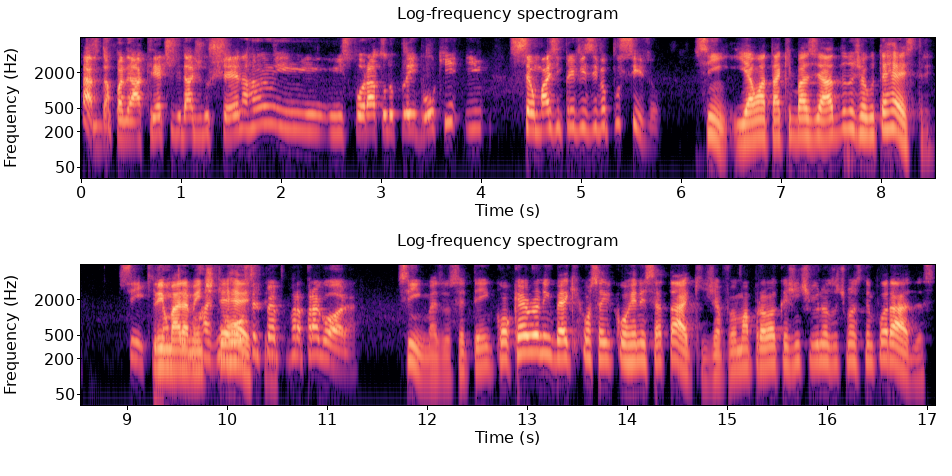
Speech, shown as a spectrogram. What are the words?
É, dá pra, a criatividade do Shanahan em, em explorar todo o playbook e ser o mais imprevisível possível. Sim, e é um ataque baseado no jogo terrestre. Sim, que primariamente um terrestre. Para agora. Sim, mas você tem qualquer running back que consegue correr nesse ataque. Já foi uma prova que a gente viu nas últimas temporadas.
